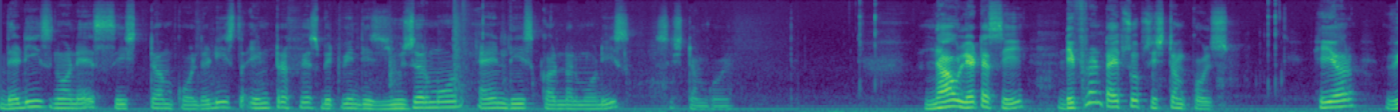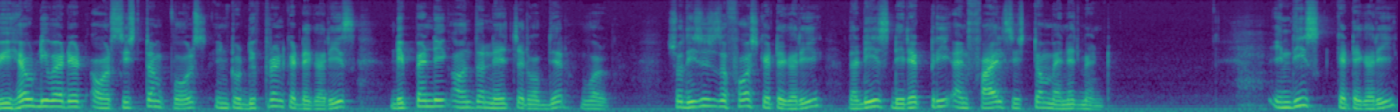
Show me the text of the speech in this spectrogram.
that is known as system call that is the interface between this user mode and this kernel mode is system call now let us see different types of system calls. Here we have divided our system calls into different categories depending on the nature of their work so this is the first category that is directory and file system management in this category,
